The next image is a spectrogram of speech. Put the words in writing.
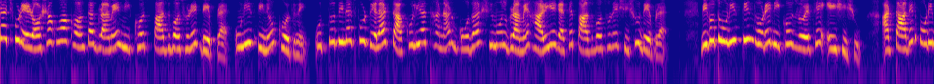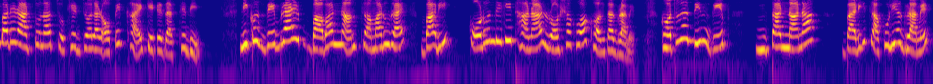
দিনাজপুরের রসাখোয়া খন্তা গ্রামের নিখোঁজ পাঁচ বছরের দেবরায় উনিশ দিনেও খোঁজ নেই। উত্তর দিনাজপুর জেলার চাকুলিয়া থানার গোদা শিমুল গ্রামে হারিয়ে গেছে পাঁচ বছরের শিশু দেবরায় বিগত উনিশ দিন ধরে নিখোঁজ রয়েছে এই শিশু। আর তাদের পরিবারের আর্তনাদ চোখের জল আর অপেক্ষায় কেটে যাচ্ছে দিন। নিখোঁজ দেবরায়ের বাবার নাম চামারু রায়, বাড়ি করণদিঘি থানার রসাখোয়া খন্তা গ্রামে। ঘটনার দিন দেব, তার নানা বাড়ি চাকুলিয়া গ্রামের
